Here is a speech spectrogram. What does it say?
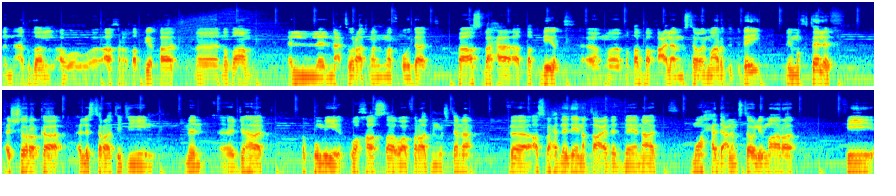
من أفضل أو آخر التطبيقات آه، نظام المعثورات من المفقودات فأصبح التطبيق آه، مطبق على مستوى إمارة دبي بمختلف الشركاء الاستراتيجيين من جهات حكومية وخاصة وأفراد المجتمع فأصبحت لدينا قاعدة بيانات موحدة على مستوى الإمارة في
